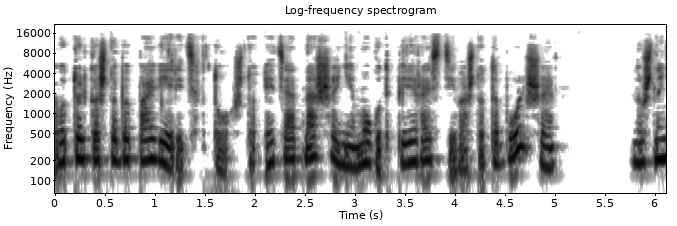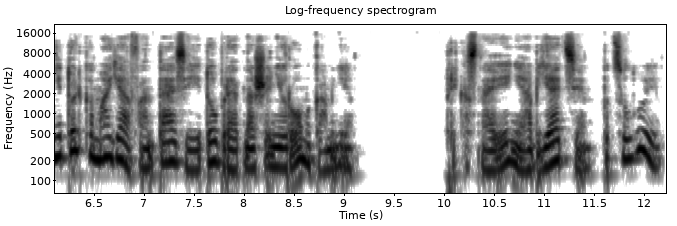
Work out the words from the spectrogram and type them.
Вот только чтобы поверить в то, что эти отношения могут перерасти во что-то большее – Нужна не только моя фантазия и доброе отношение Ромы ко мне. Прикосновения, объятия, поцелуи.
